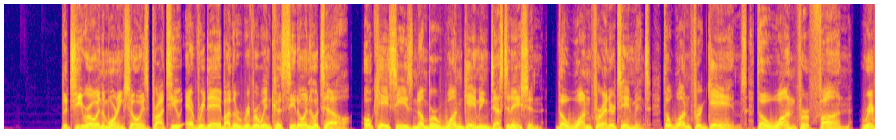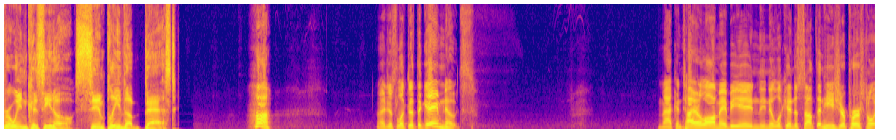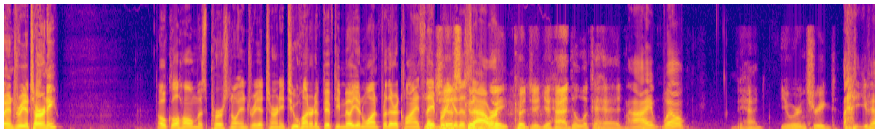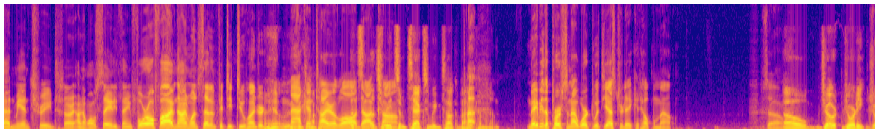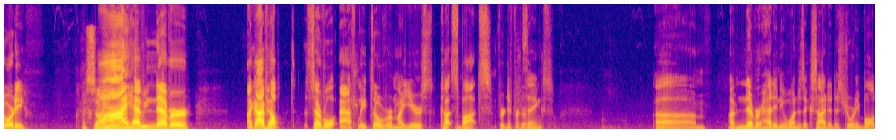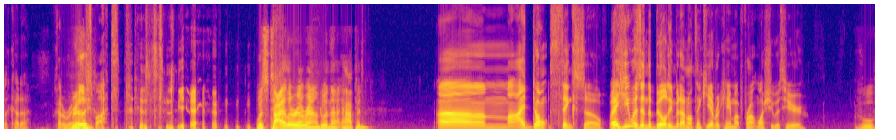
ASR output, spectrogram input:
The T Row in the Morning Show is brought to you every day by the Riverwind Casino and Hotel, OKC's number one gaming destination. The one for entertainment, the one for games, the one for fun. Riverwind Casino, simply the best. Huh. I just looked at the game notes. McIntyre Law maybe need to look into something. He's your personal injury attorney. Oklahoma's personal injury attorney, 250 million one for their clients. They bring you this hour. Wait, could you? You had to look ahead. I well, You had. You were intrigued. you had me intrigued. Sorry, I don't won't say anything. 405 917 5200 Yeah, we can talk- McIntyreLaw.com. Let's, let's read some text and we can talk about Uh, it coming up. Maybe the person I worked with yesterday could help him out. So, Oh, jo- Jordy, Jordy, I saw you. I have never, like, I've helped several athletes over my years cut spots for different things. Um, I've never had anyone as excited as Jordy Bahl to cut a Cut a Really? spot. yeah. Was Tyler around when that happened? Um, I don't think so. Well, he was in the building, but I don't think he ever came up front while she was here. Ooh,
